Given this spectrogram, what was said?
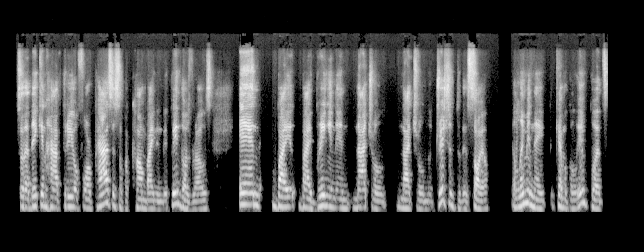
so that they can have three or four passes of a combine in between those rows. And by, by bringing in natural, natural nutrition to the soil, eliminate chemical inputs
